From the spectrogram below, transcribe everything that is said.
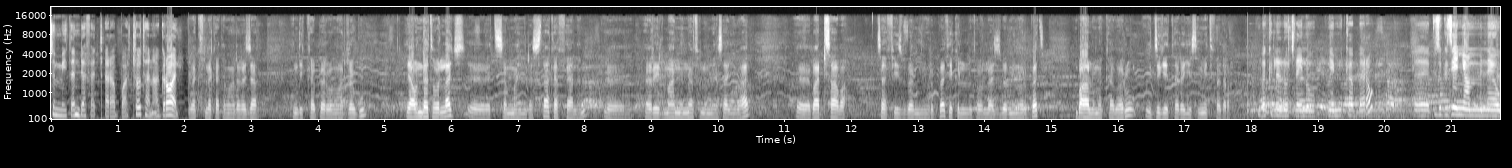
ስሜት እንደፈጠረባቸው ተናግረዋል። በክፍለ ከተማ ደረጃ እንዲከበር በማድረጉ ያው እንደ ተወላጅ የተሰማኝ ደስታ ከፍ ያለ ነው። ሬድ ማንነቱን የሚያሳይ ባህል በአዲስ አበባ ሰፊ ሕዝብ በሚኖርበት የክልሉ ተወላጅ በሚኖርበት በዓሉ መከበሩ እጅግ የተለየ ስሜት ይፈጥራል። በክልሎች ላይ ነው የሚከበረው። ብዙ ጊዜ እኛ የምናየው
